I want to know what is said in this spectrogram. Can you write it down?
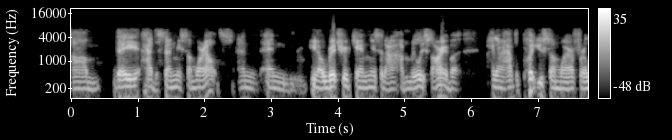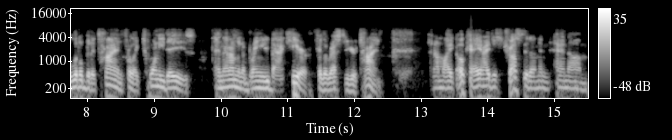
um, they had to send me somewhere else. And and you know, Richard came to me and said, I, "I'm really sorry, but I'm gonna have to put you somewhere for a little bit of time for like 20 days, and then I'm gonna bring you back here for the rest of your time." And I'm like, okay. And I just trusted him. And, and um,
